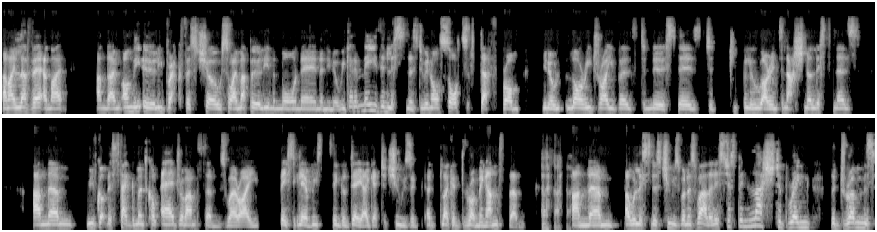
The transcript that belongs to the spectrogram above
and I love it. And I, and I'm on the early breakfast show. So I'm up early in the morning and, you know, we get amazing listeners doing all sorts of stuff from, you know, lorry drivers to nurses to people who are international listeners. And um, we've got this segment called Air Drum Anthems where I basically every single day I get to choose a, a like a drumming anthem. and um, our listeners choose one as well. And it's just been lush to bring the drums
